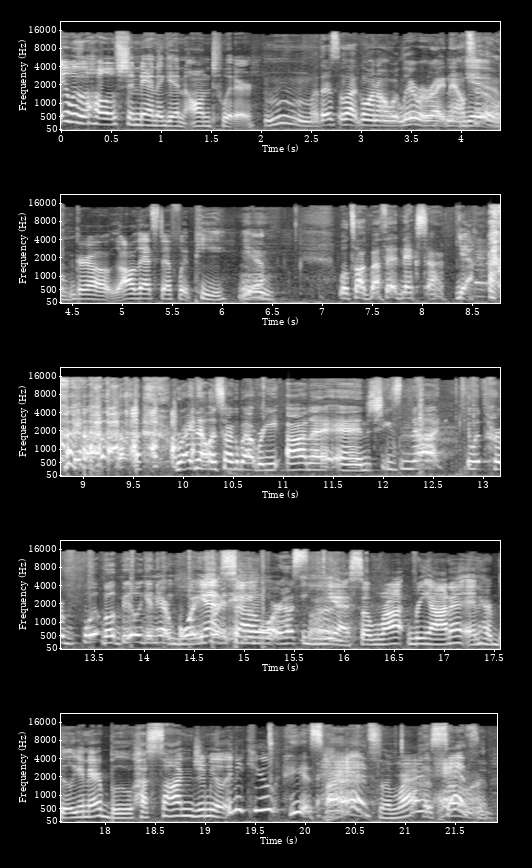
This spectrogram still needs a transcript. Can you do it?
it was a whole shenanigan on Twitter. Mm, well, there's a lot going on with Lira right now, Yeah, too. girl, all that stuff with P. Yeah. We'll talk about that next time. Yeah. right now, let's talk about Rihanna, and she's not with her billionaire boyfriend anymore. Hassan. Yes, so Ra- Rihanna and her billionaire boo, Hassan Jameel. Isn't he cute? He is fine. handsome, right? Hassan. Handsome.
